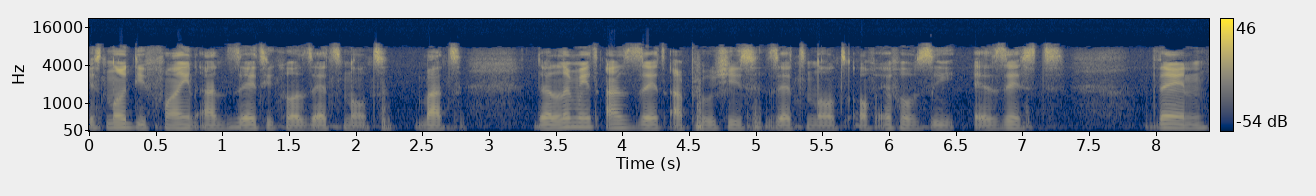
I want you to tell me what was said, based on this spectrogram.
is not defined at z equals z naught but the limit as z approaches z naught of f of z exists then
